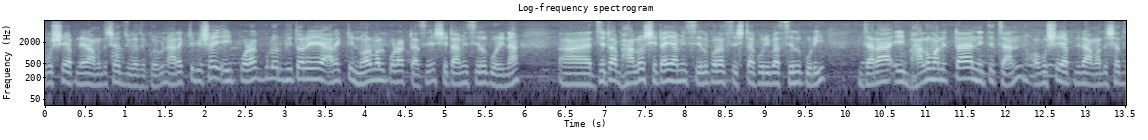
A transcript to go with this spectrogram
অবশ্যই আপনারা আমাদের সাথে যোগাযোগ করবেন। আরেকটি বিষয়, এই প্রোডাক্টগুলোর ভিতরে আরেকটি নর্মাল প্রোডাক্ট আছে, সেটা আমি সেল করি না। যেটা ভালো সেটাই আমি সেল করার চেষ্টা করি বা সেল করি। যারা এই ভালো মানেরটা নিতে চান, অবশ্যই আপনারা আমাদের সাথে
